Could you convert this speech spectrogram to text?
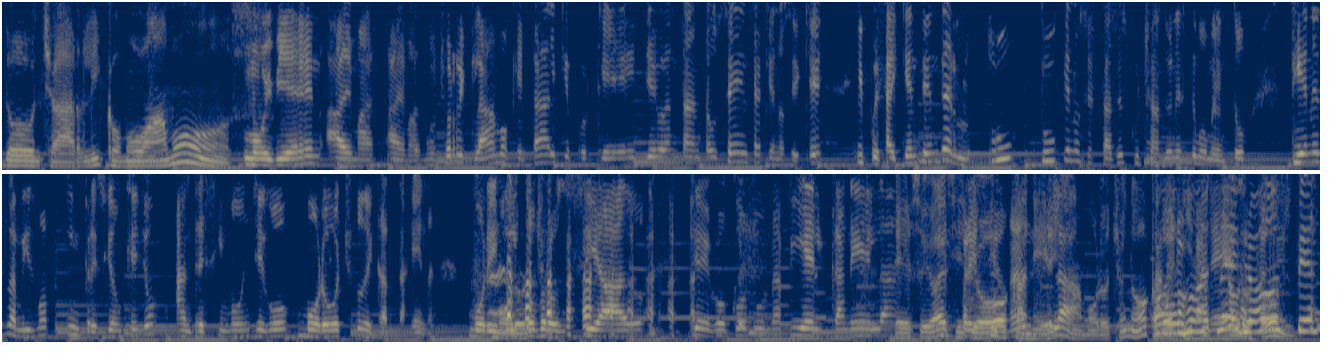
Don Charlie, ¿cómo vamos? Muy bien, además, además mucho reclamo, ¿qué tal? Que por qué llevan tanta ausencia, que no sé qué. Y pues hay que entenderlo. Tú, tú que nos estás escuchando en este momento, tienes la misma impresión que yo. Andrés Simón llegó morocho de Cartagena, morenito bronceado, llegó con una piel canela. Eso iba a decir yo, canela, morocho no, canela. piel,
